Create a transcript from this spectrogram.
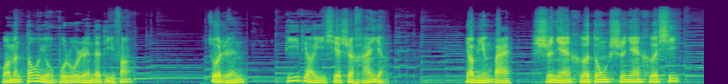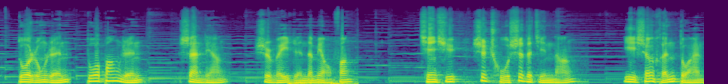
我们都有不如人的地方。做人。低调一些是涵养，要明白十年河东，十年河西，多容人，多帮人，善良是为人的妙方，谦虚是处事的锦囊。一生很短，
